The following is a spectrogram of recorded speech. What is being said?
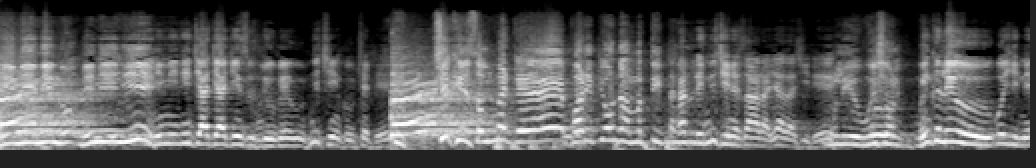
မြင်းမြင်းမြင်းနော်မြင်းမြင်းကြီးမြင်းမြင်းချင်းကြားကြားချင်းဆိုလူပဲနှစ်ချင်းအကုန်ချက်တယ်ချစ်ခင်ဆုံးမတ်တယ်ဘာတွေပြောတာမသိတဘူးခါတလေနှစ်ချင်းနဲ့စားရတာရတာရှိတယ်မလီဝင်းလျှော်မင်းကလေးကိုကိုရင်နေ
